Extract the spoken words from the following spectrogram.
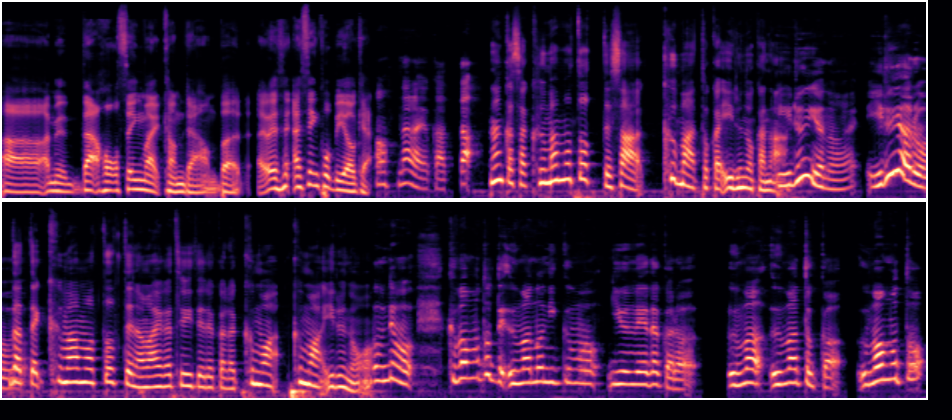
uh, I mean, that whole thing might come down, but I, th- I think we'll be okay. あ、ならよかった。なんかさ、熊本ってさ、熊とかいるのかな？いるんやないいるやろ。だって熊本って名前がついてるから熊、熊いるのうん、でも、熊本って馬の肉も有名だから、馬、馬とか、馬元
